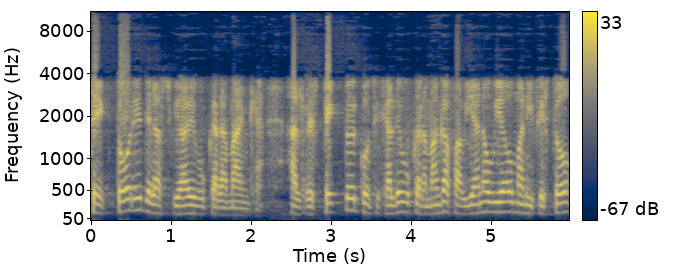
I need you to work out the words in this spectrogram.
sectores de la ciudad de Bucaramanga. Al respecto, el concejal de Bucaramanga, Fabián Oviedo, manifestó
